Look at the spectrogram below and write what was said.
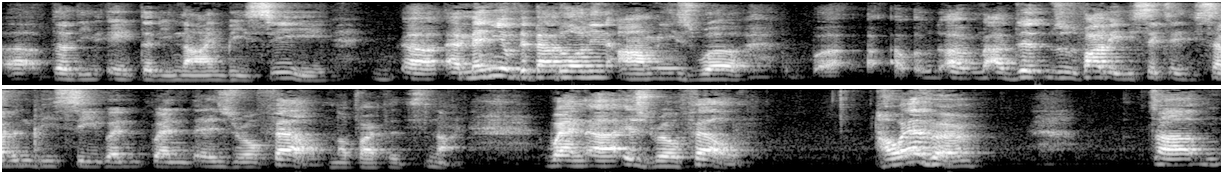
uh, 38, 39 BC. Uh, and many of the Babylonian armies were. Uh, uh, uh, this was 586, 87 BC when, when Israel fell, not 539, when Israel fell. However, um,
